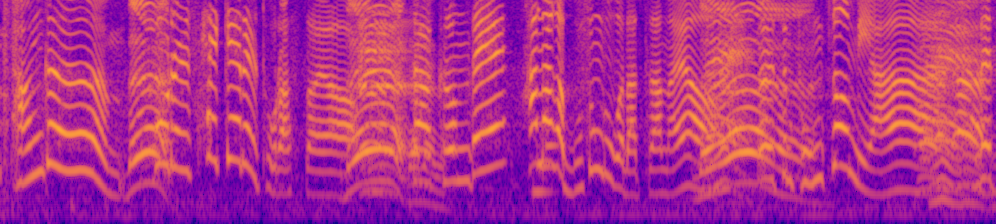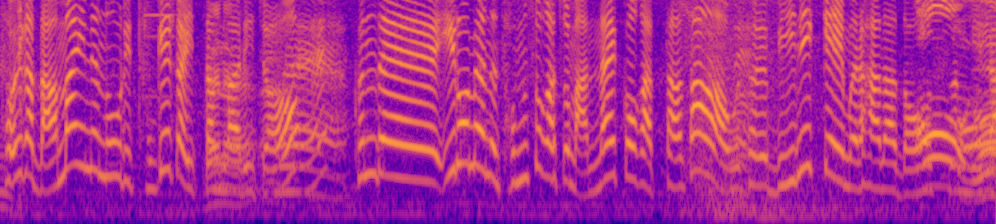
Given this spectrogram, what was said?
저희 방금 네. 홀을 세 개를 돌았어요. 네. 자, 그런데 하나가 무승부가 났잖아요. 네. 그래서 지금 동점이야. 근데 저희가 남아 있는 홀이 두 개가 있단 네네. 말이죠. 네. 근데 이러면은 점수가 좀 안 날 것 같아서 저희 미니 게임을 하나 넣었습니다.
